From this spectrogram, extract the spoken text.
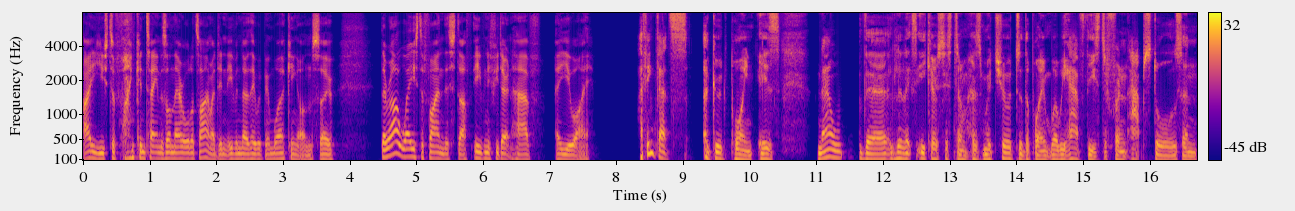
I used to find containers on there all the time. I didn't even know they were been working on. So there are ways to find this stuff, even if you don't have a UI. I think that's a good point. Is now the Linux ecosystem has matured to the point where we have these different app stores and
